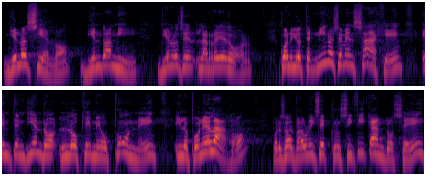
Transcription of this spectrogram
viendo al cielo, viendo a mí, viendo alrededor, cuando yo termino ese mensaje entendiendo lo que me opone y lo pone al lado, por eso el Pablo dice crucificándose,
